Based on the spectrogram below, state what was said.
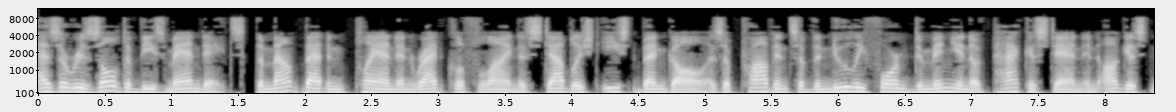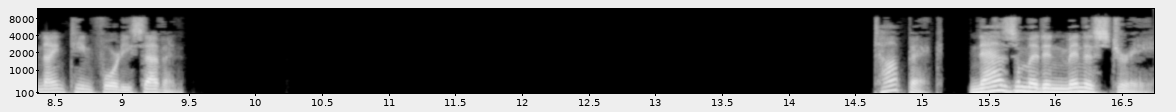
As a result of these mandates, the Mountbatten Plan and Radcliffe Line established East Bengal as a province of the newly formed Dominion of Pakistan in August 1947. Nazimuddin ministry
